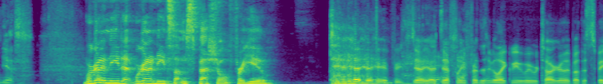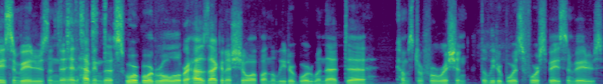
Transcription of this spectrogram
Yes. We're gonna need it. We're gonna need something special for you. yeah, definitely for the like we, we were talking earlier about the Space Invaders and, and having the scoreboard roll over. How's that going to show up on the leaderboard when that uh, comes to fruition? The leaderboards for Space Invaders,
